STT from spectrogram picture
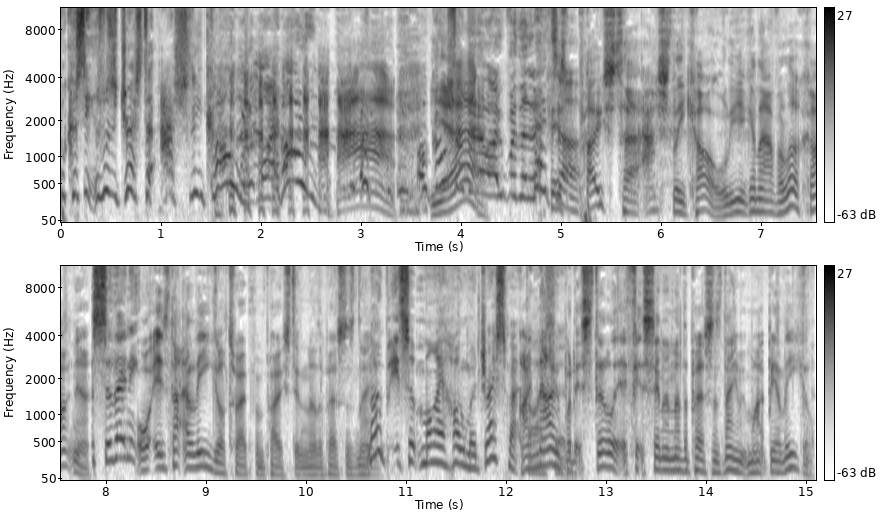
because it was addressed to Ashley Cole at my home. of course, Yeah. I'm going to open the If it's letter. post to Ashley Cole, you're going to have a look, aren't you? So then it- or is that illegal to open post in another person's name? no, but it's at my home address, Matt. I know, but it's still if it's in another person's name, it might be illegal.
